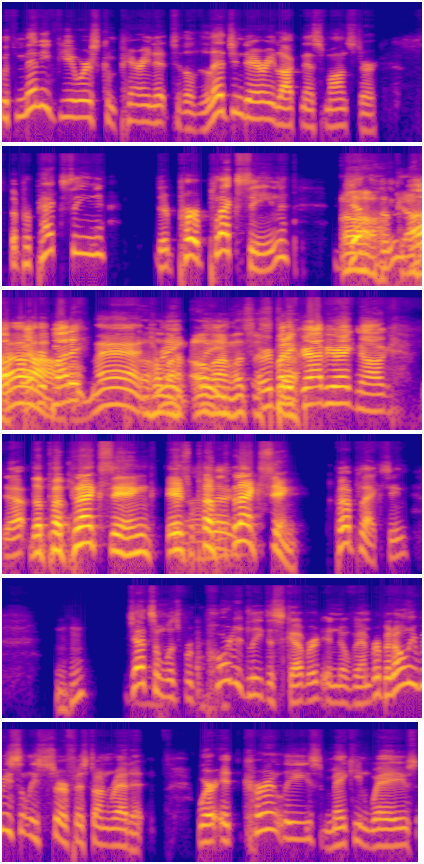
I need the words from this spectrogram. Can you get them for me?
with many viewers comparing it to the legendary Loch Ness monster. The perplexing, the perplexing. Oh, Jetsam- God. Up, everybody. man, Oh, hold drink, on, hold on. Let's just Everybody uh, grab your eggnog. Yep, the perplexing is Uh, perplexing. perplexing. Mhm. Jetsam was reportedly discovered in November, but only recently surfaced on Reddit, where it currently is making waves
